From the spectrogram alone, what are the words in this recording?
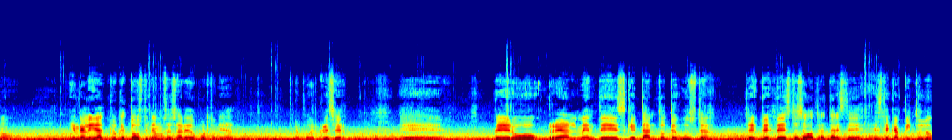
¿no? En realidad creo que todos tenemos esa área de oportunidad de poder crecer, eh, pero realmente es que tanto te gusta. De, de, de, esto se va a tratar este, este capítulo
